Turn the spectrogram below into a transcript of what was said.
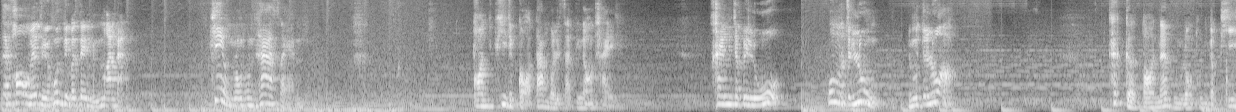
แต่พ่อผมจะถือหุ้นสิบเปอร์เซ็นต์เหมือนมันอะ พี่ผมลงทุนห้าแสน ตอนที่พี่จะก่อตั้งบริษัทพี่น้องไทย ใครมันจะไปรู้ว่ามันจะรุ่งหรือมันจะร่วง ถ้าเกิดตอนนั้นผมลงทุนกับพี่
